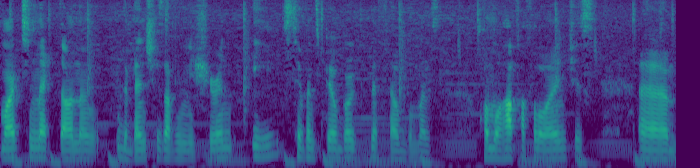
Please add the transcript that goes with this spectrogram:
Martin McDonagh, The Benches of Inisherin e Steven Spielberg, The Fablemans. Como o Rafa falou antes, ahn,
